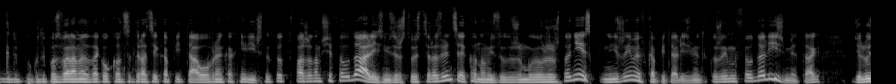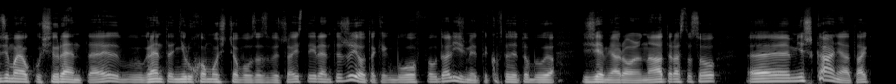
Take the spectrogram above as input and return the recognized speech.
gdy, gdy pozwalamy na taką koncentrację kapitału w rękach nielicznych, to odtwarza nam się feudalizm. I zresztą jest coraz więcej ekonomistów, którzy mówią, że już to nie jest, nie żyjemy w kapitalizmie, tylko żyjemy w feudalizmie, tak? Gdzie ludzie mają jakąś rentę, rentę nieruchomościową zazwyczaj, z tej renty żyją, tak jak było w feudalizmie, tylko wtedy to była ziemia rolna, a teraz to są e, mieszkania, tak?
